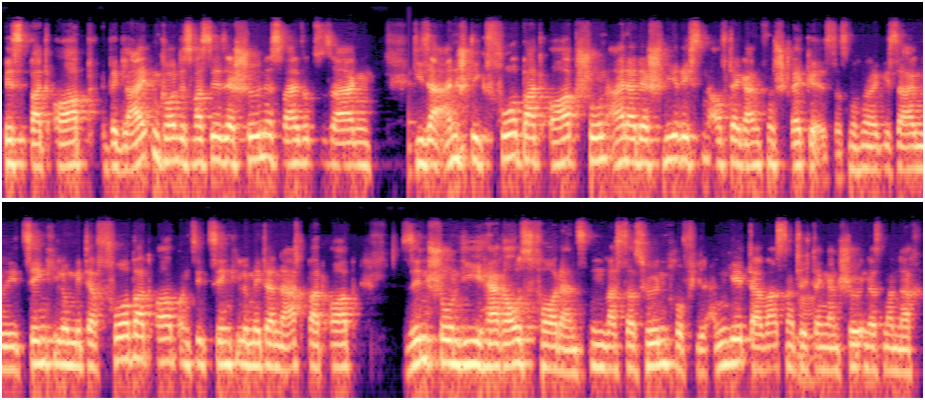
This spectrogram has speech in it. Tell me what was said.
bis Bad Orb begleiten konntest, was sehr, sehr schön ist, weil sozusagen dieser Anstieg vor Bad Orb schon einer der schwierigsten auf der ganzen Strecke ist. Das muss man wirklich sagen. Die zehn Kilometer vor Bad Orb und die zehn Kilometer nach Bad Orb sind schon die herausforderndsten, was das Höhenprofil angeht. Da war es natürlich dann ganz schön, dass man nach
